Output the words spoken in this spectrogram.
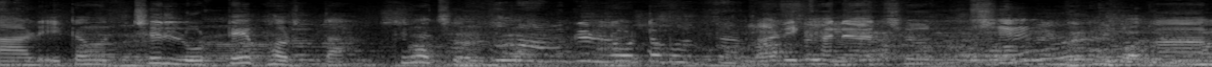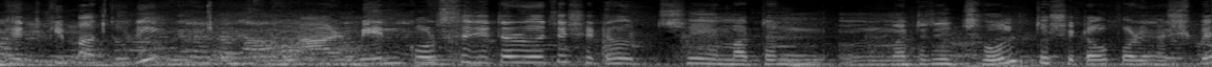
আর এটা হচ্ছে লোটে ভর্তা, ঠিক আছে? আর এখানে আছে হচ্ছে ভেটকি পাতুরি। আর মেন কোর্সে যেটা রয়েছে সেটা হচ্ছে মাটন মাটনের ঝোল, তো সেটাও পরে আসবে।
